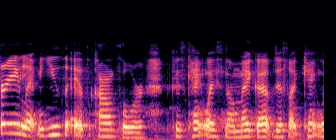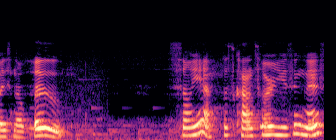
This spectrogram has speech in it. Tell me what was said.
free, let me use it as a contour because can't waste no makeup just like can't waste no food. So yeah, let's contour using this.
